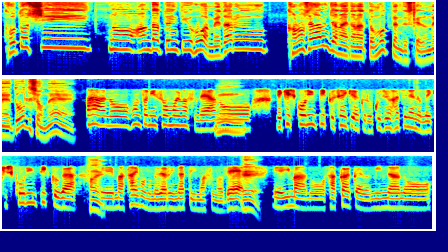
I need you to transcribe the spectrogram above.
今年のアンダー24はメダル可能性あるんじゃないかなと思ってるんですけどね、どうでしょうね。ああの本当にそう思いますね、あのメキシコオリンピック、1968年のメキシコオリンピックが、はいえーまあ、最後のメダルになっていますので、ええー今あの、サッカー界はみんなあの、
